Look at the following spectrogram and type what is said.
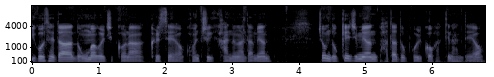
이곳에다 농막을 짓거나 글쎄요 건축이 가능하다면 좀 높게 지면 바다도 보일 것 같긴 한데요.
